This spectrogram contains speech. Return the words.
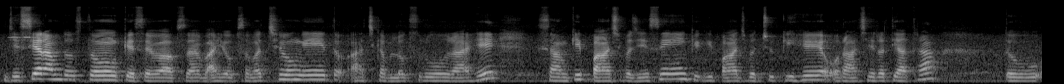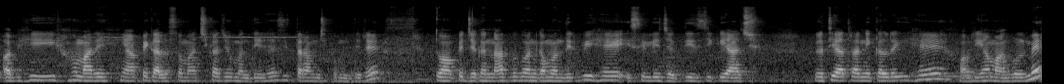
जय सिया राम दोस्तों, कैसे हो आप सब? आई होप सब अच्छे होंगे। तो आज का ब्लॉग शुरू हो रहा है शाम के पाँच बजे से, क्योंकि पाँच बज चुकी है और आज है रथ यात्रा। तो अभी हमारे यहाँ पे गालो समाज का जो मंदिर है, सीताराम जी का मंदिर है तो वहाँ पे जगन्नाथ भगवान का मंदिर भी है। इसीलिए जगदीश जी की आज रथ यात्रा निकल रही है और यहाँ मांगरोल में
